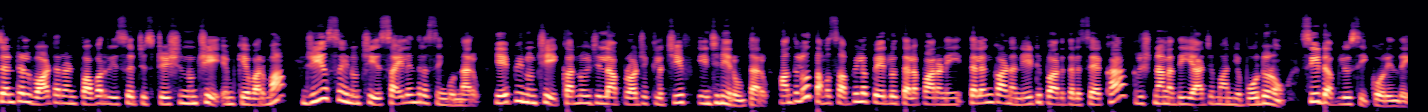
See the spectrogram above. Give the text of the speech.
central water and power research station నుంచి ఎంకే వర్మ జీఎస్ఐ నుంచి శైలేంద్ర సింగ్ ఉన్నారు. ఏపీ నుంచి కర్నూలు జిల్లా ప్రాజెక్టుల చీఫ్ ఇంజనీర్ ఉంటారు. అందులో తమ సభ్యుల పేర్లు తెలపాలని తెలంగాణ నీటిపారుదల శాఖ కృష్ణానది యాజమాన్య బోర్డును సిడబ్ల్యూసీ कोरिंदे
